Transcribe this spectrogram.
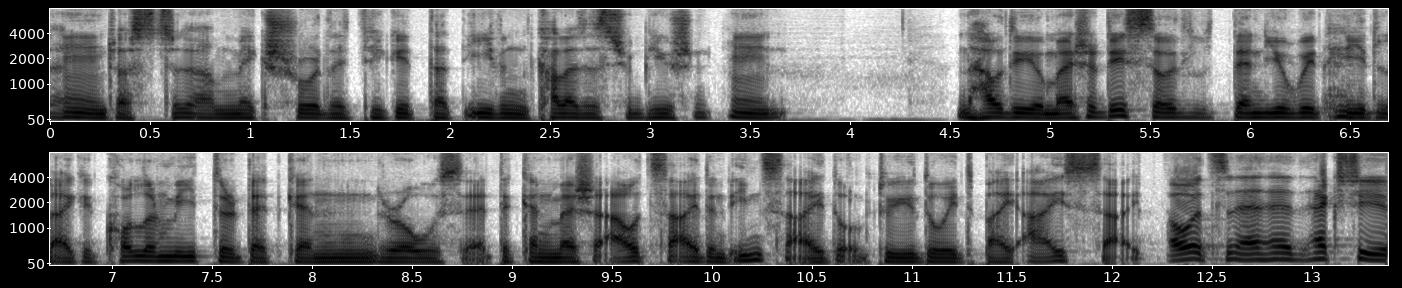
and just uh, make sure that you get that even color distribution. And how do you measure this? So then you would need like a color meter that can roast, uh, that can measure outside and inside, or do you do it by eyesight? Oh, it's uh, actually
